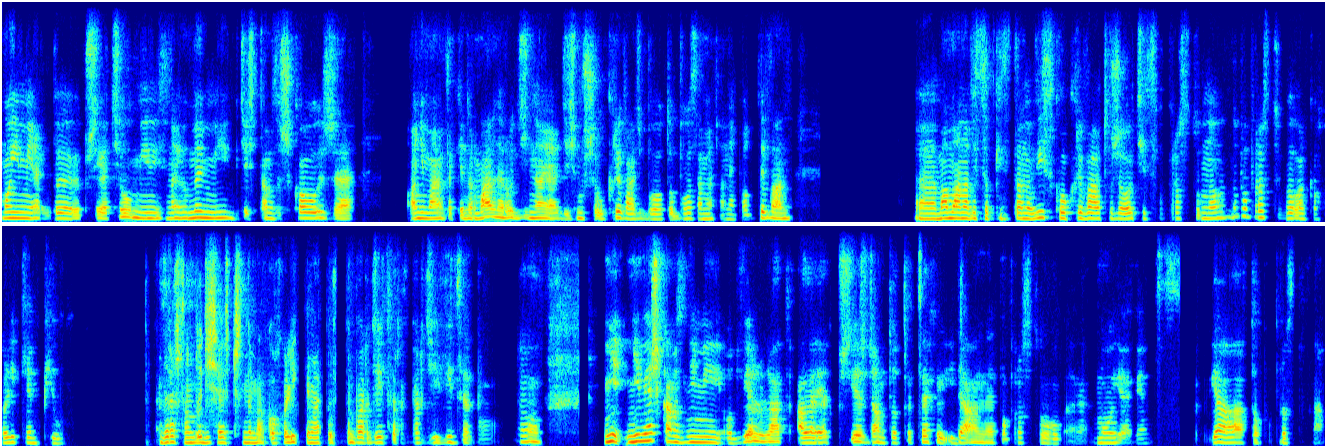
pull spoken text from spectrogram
moimi jakby przyjaciółmi, znajomymi gdzieś tam ze szkoły, że oni mają takie normalne rodziny, a ja gdzieś muszę ukrywać, bo to było zamiatane pod dywan. E, Mama na wysokim stanowisku ukrywała to, że ojciec po prostu, no, no po prostu był alkoholikiem, pił. Zresztą do dzisiaj jest czynnym alkoholikiem, ja to już tym bardziej, coraz bardziej widzę, bo no, nie, nie mieszkam z nimi od wielu lat, ale jak przyjeżdżam, to te cechy idealne po prostu e, moje, więc ja to po prostu znam.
